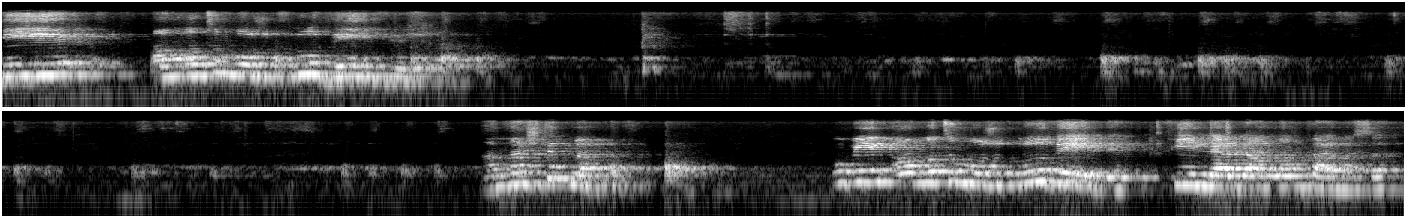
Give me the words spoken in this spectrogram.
bir anlatım bozukluğu değildir. Anlaştık mı? Bu bir anlatım bozukluğu değildir. Fiillerde anlam kayması.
